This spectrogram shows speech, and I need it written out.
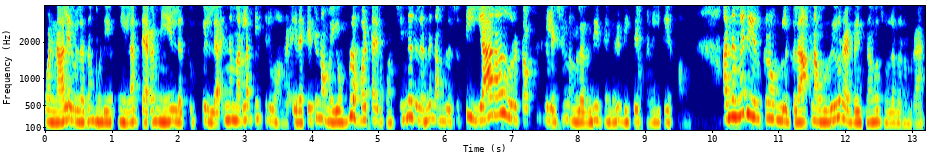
உன்னால இவ்வளவுதான் முடியும். நீ எல்லாம் திறமையே இல்ல, துப்பு இல்ல." இந்த மாதிரிலாம் பேசிடுவாங்க இதை கேட்டு நம்ம எவ்ளோ ஹர்ட் ஆயிருப்போம். சின்னதுல இருந்து நம்மள சுத்தி யாராவது ஒரு டாக்ஸிக் ரிலேஷன் நம்மள வந்து இதே மாதிரி டிகிரேட் பண்ணிக்கிட்டே இருப்பாங்க. அந்த மாதிரி இருக்கிறவங்களுக்கெல்லாம் நான் ஒரே ஒரு அட்வைஸ் தாங்க சொல்ல விரும்புறேன்.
